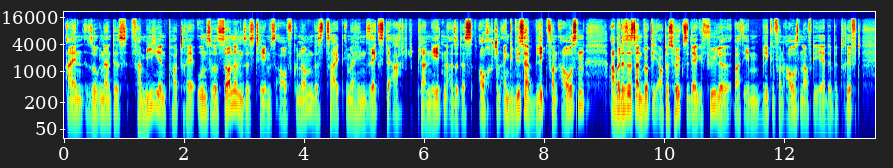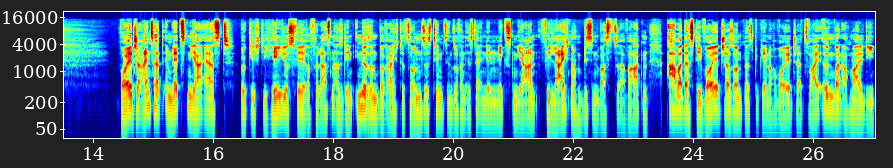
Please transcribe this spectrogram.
ein sogenanntes Familienporträt unseres Sonnensystems aufgenommen. Das zeigt immerhin sechs der acht Planeten, also das ist auch schon ein gewisser Blick von außen. Aber das ist dann wirklich auch das höchste der Gefühle, was eben Blicke von außen auf die Erde betrifft. Voyager 1 hat im letzten Jahr erst wirklich die Heliosphäre verlassen, also den inneren Bereich des Sonnensystems. Insofern ist da in den nächsten Jahren vielleicht noch ein bisschen was zu erwarten. Aber dass die Voyager-Sonden, es gibt ja noch Voyager 2, irgendwann auch mal die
